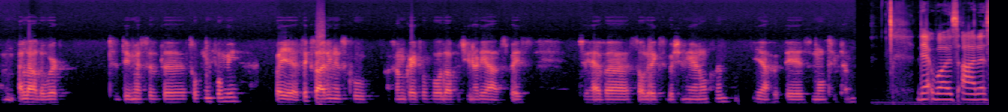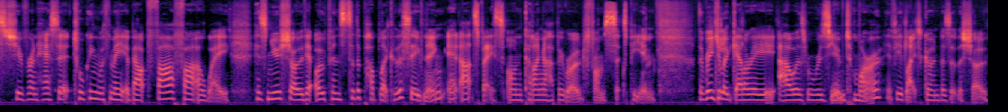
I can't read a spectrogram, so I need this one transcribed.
um, allow the work to do most of the talking for me. But yeah, it's exciting. It's cool. I'm grateful for the opportunity at Space to have a solo exhibition here in Auckland. Yeah, I hope there's more to come. That was artist Chevron Hassett talking with me about Far, Far Away, his new show that opens to the public this evening at Artspace on Karangahape Road from 6pm. The regular gallery hours will resume tomorrow if you'd like to go and visit the show.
